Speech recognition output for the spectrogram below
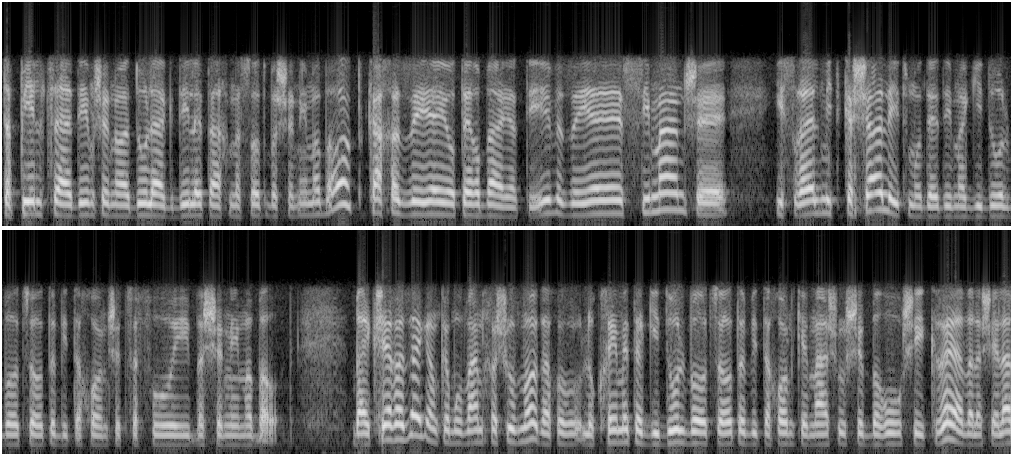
תפיל צעדים שנועדו להגדיל את ההכנסות בשנים הבאות, ככה זה יהיה יותר בעייתי, וזה יהיה סימן שישראל מתקשה להתמודד עם הגידול בהוצאות הביטחון שצפוי בשנים הבאות. בהקשר הזה גם כמובן חשוב מאוד, אנחנו לוקחים את הגידול בהוצאות הביטחון כמשהו שברור שיקרה, אבל השאלה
